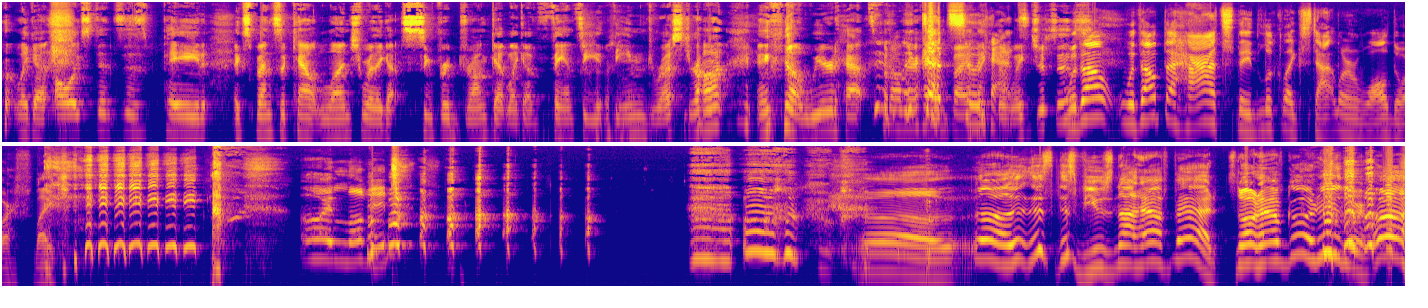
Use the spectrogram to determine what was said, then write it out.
like an all expenses paid expense account lunch where they got super drunk at like a fancy themed restaurant and got weird hats put on their They got head by like hats. the waitresses. Without without the hats, they'd look like Statler and Waldorf. Like Oh, I love it. Oh, oh, this this view's not half bad. It's not half good either. Ah.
